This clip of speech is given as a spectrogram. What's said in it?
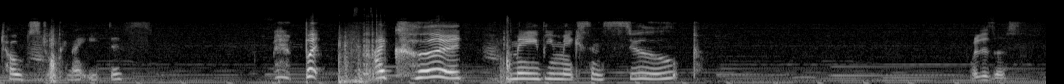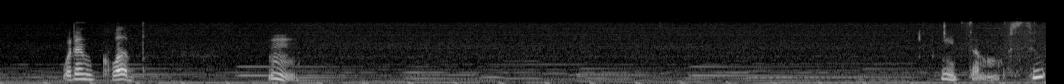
Toadstool, can I eat this? But I could maybe make some soup. What is this? Wooden club. Hmm. Need some soup.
